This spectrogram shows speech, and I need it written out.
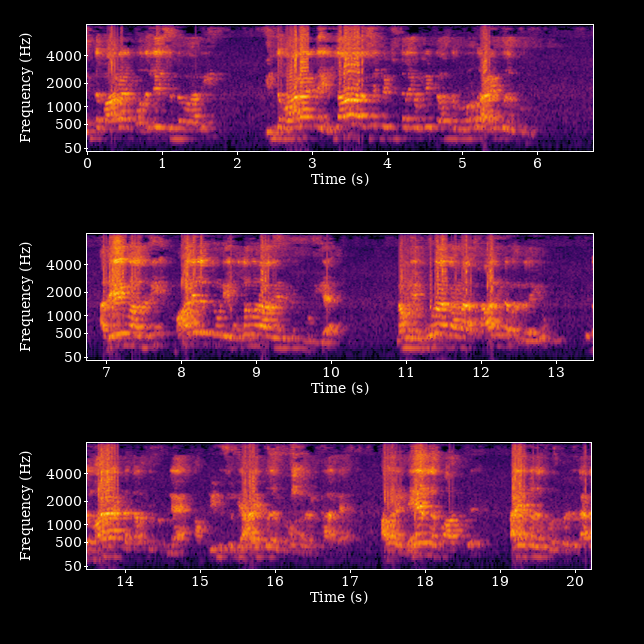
இந்த மாநாடு முதல்ல சொன்ன மாதிரி இந்த மாநாட்டை எல்லா அரசியல் கட்சி தலைவர்களையும் கலந்து கொள்ளணும்னு அழைப்பதற்கு அதே மாதிரி மாநிலத்தினுடைய முதல்வராக இருக்கக்கூடிய நம்முடைய மூணாக்கான ஸ்டாலின் அவர்களையும் இந்த மாநாட்டில் கலந்துக்குங்க அப்படின்னு சொல்லி அழைப்பதற்கு கொடுப்பதற்காக அவரை நேர்ல பார்த்து அழைப்பதற்கு கொடுப்பதற்காக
